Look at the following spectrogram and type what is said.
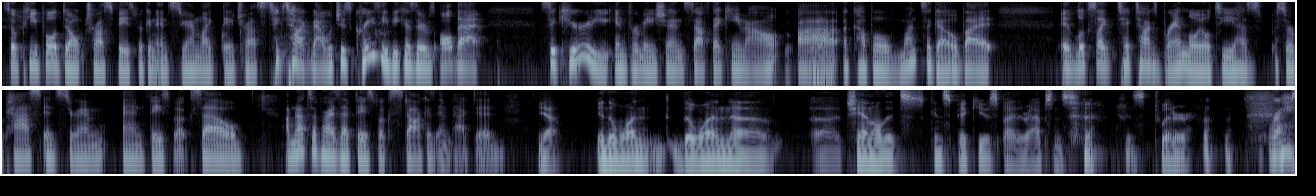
So people don't trust Facebook and Instagram like they trust TikTok now, which is crazy because there's all that security information stuff that came out uh, a couple of months ago. But it looks like TikTok's brand loyalty has surpassed Instagram and Facebook. So I'm not surprised that Facebook's stock is impacted. Yeah. In the one the one uh, uh, channel that's conspicuous by their absence is Twitter. Right.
